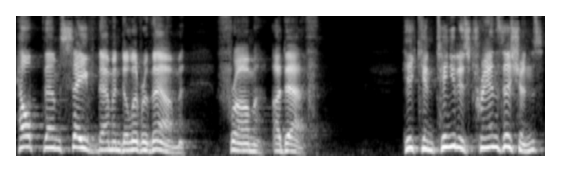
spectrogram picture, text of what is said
help them, save them, and deliver them from a death. He continued his transitions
